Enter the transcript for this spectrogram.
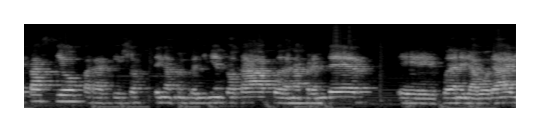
espacio para que ellos tengan su emprendimiento acá, puedan aprender, eh, puedan elaborar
